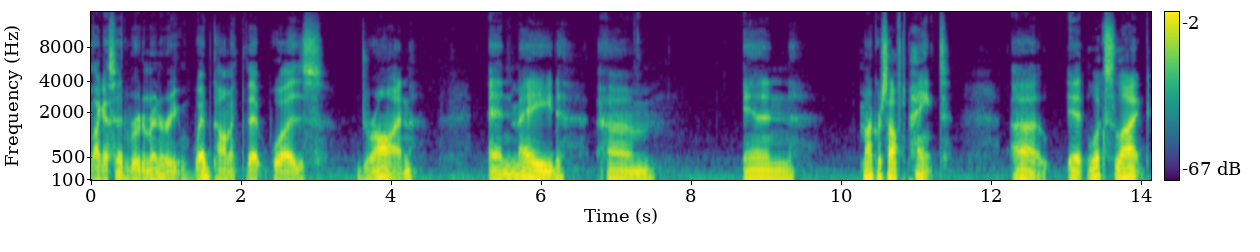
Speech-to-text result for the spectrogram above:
like i said rudimentary web comic that was drawn and made um in Microsoft Paint. Uh, it looks like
